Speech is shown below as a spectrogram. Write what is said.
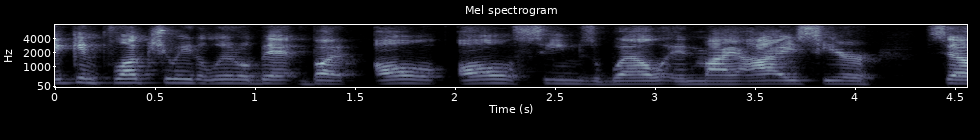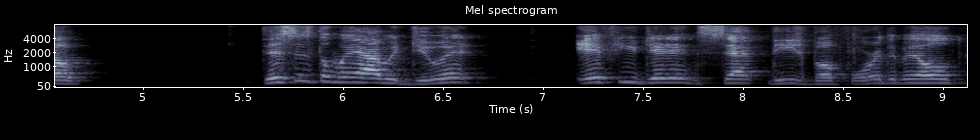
it can fluctuate a little bit, but all all seems well in my eyes here. So this is the way I would do it. If you didn't set these before the build,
